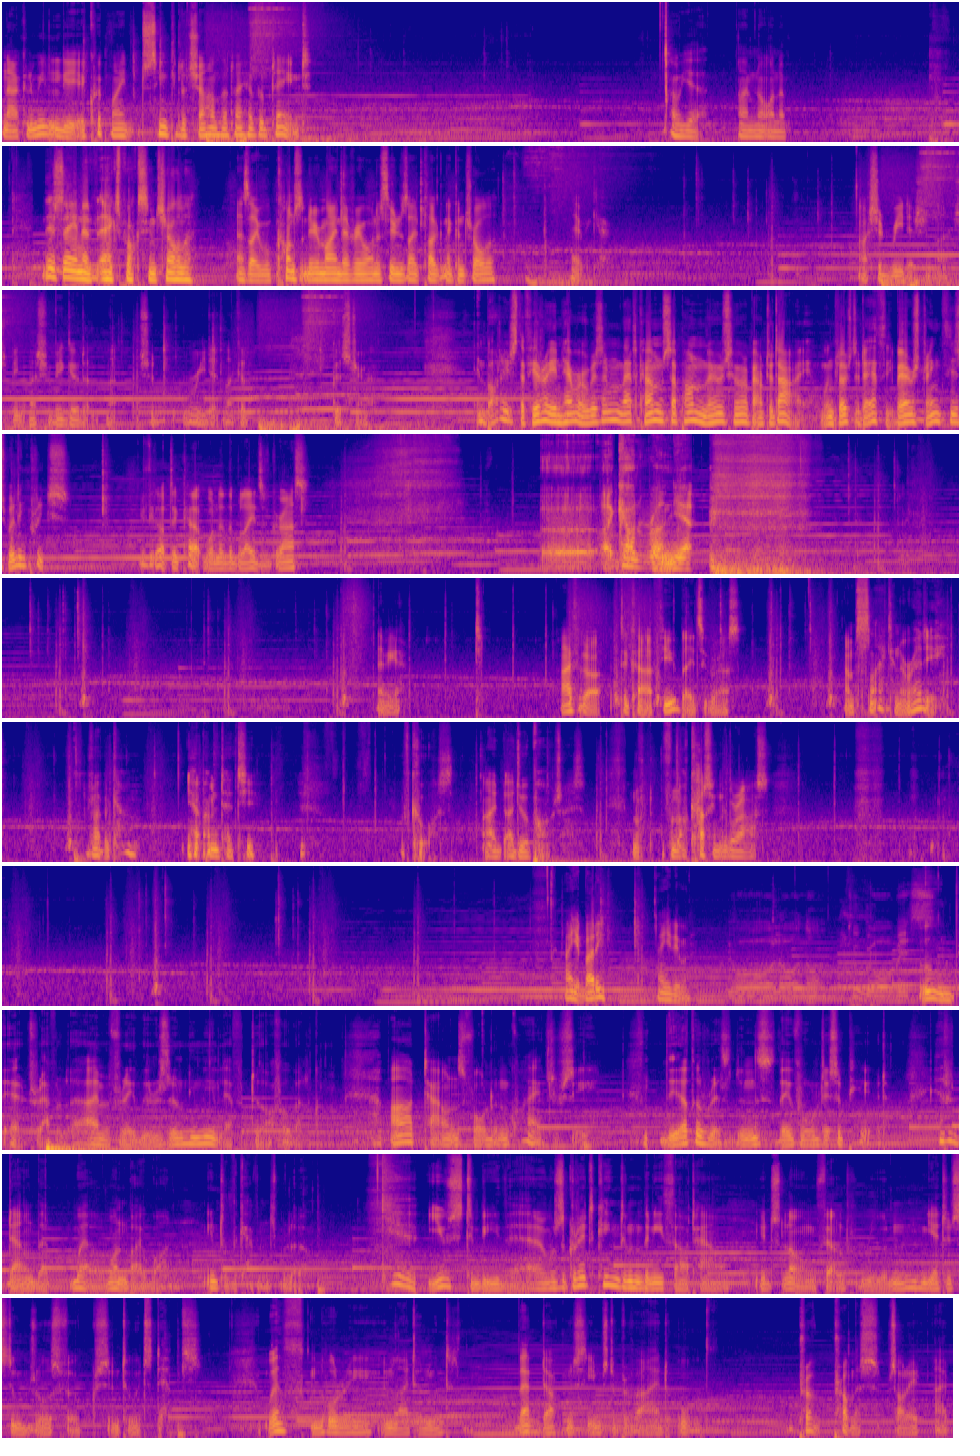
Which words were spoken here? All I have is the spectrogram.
Now I can immediately equip my singular charm that I have obtained. Oh yeah, I'm not on a... This ain't an Xbox controller as I will constantly remind everyone as soon as I plug in a controller. There we go. I should read it, shouldn't I? I should be, I should be good at that. I should read it like a good streamer. Embodies the fury and heroism that comes upon those who are about to die. When close to death, the bear's strength is will increase. You forgot to cut one of the blades of grass. Uh, I can't run yet. There we go. I forgot to cut a few blades of grass. I'm slacking already. What have I become? Yeah, I'm dead to you. Of course. I, I do apologize not, for not cutting the grass. Hiya, buddy. How you doing? Oh there, traveller. I'm afraid there is only me left to offer welcome. Our town's fallen quiet, you see. The other residents, they've all disappeared, headed down that well one by one into the caverns below. Used to be there was a great kingdom beneath our town. It's long felt ruin, yet it still draws folks into its depths. Wealth, glory, enlightenment. That darkness seems to provide all. Pro- promise, sorry, I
